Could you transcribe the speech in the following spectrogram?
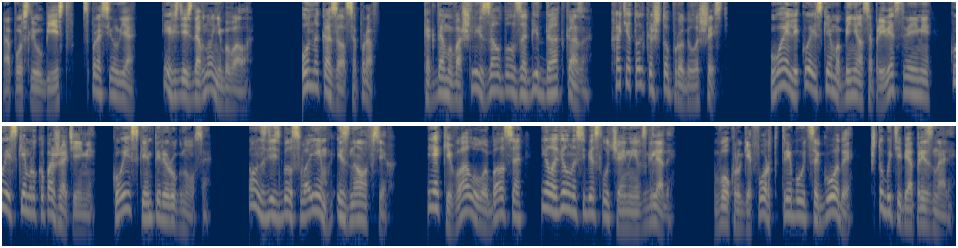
«А после убийств?» — спросил я. «Их здесь давно не бывало». Он оказался прав. Когда мы вошли, зал был забит до отказа, хотя только что пробило шесть. Уайли кое с кем обменялся приветствиями, кое с кем рукопожатиями, кое с кем переругнулся. Он здесь был своим и знал всех. Я кивал, улыбался и ловил на себе случайные взгляды. В округе Форт требуются годы, чтобы тебя признали.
